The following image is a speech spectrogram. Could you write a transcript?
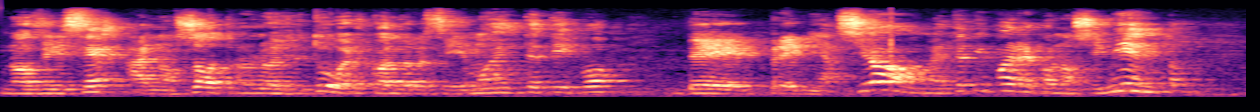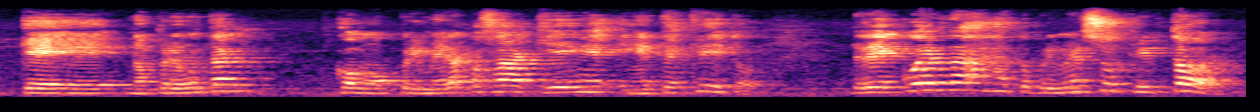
nos dice a nosotros, los youtubers, cuando recibimos este tipo de premiación, este tipo de reconocimiento, que nos preguntan como primera cosa aquí en, este escrito, ¿recuerdas a tu primer suscriptor?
